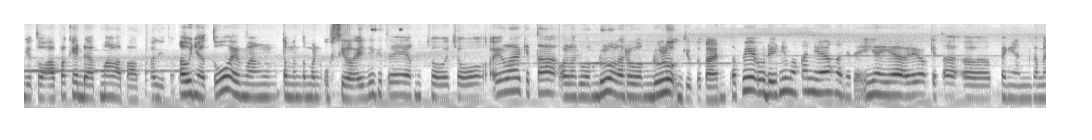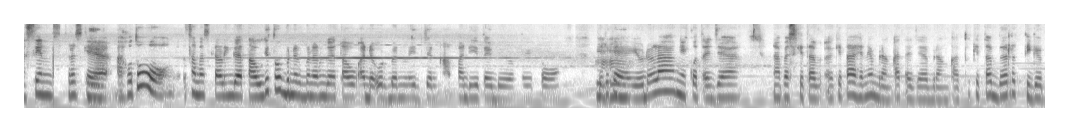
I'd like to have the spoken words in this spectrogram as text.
gitu apa kayak dapmal apa apa gitu. Taunya tuh emang teman-teman usil aja gitu ya yang cowok-cowok ayolah kita olah ruang dulu olah ruang dulu gitu kan. Tapi udah ini makan ya kan kata iya iya ayo kita eh, pengen ke mesin. Terus kayak aku tuh sama sekali nggak tahu gitu bener-bener nggak tahu ada urban legend apa di ITB waktu itu. Jadi kayak ya udahlah ngikut aja nah pas kita kita akhirnya berangkat aja berangkat tuh kita ber 13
